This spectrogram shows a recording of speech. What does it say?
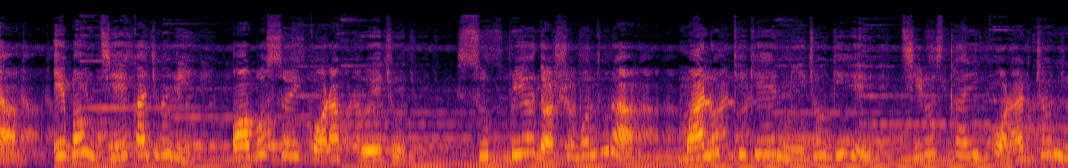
না এবং যে কাজগুলি অবশ্যই করা প্রয়োজন। সুপ্রিয় দর্শক বন্ধুরা, মা লক্ষ্মীকে নিজ গৃহে চিরস্থায়ী করার জন্য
